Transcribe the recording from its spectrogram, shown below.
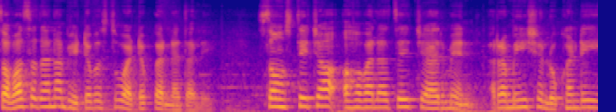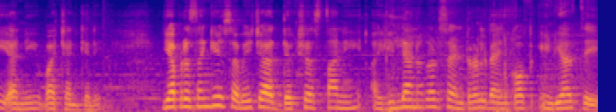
सभासदांना भेटवस्तू वाटप करण्यात आले. संस्थेच्या अहवालाचे चेअरमॅन रमेश लोखंडे यांनी वाचन केले. या प्रसंगी सभेच्या अध्यक्षस्थानी अहिल्यानगर सेंट्रल बँक ऑफ इंडियाचे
